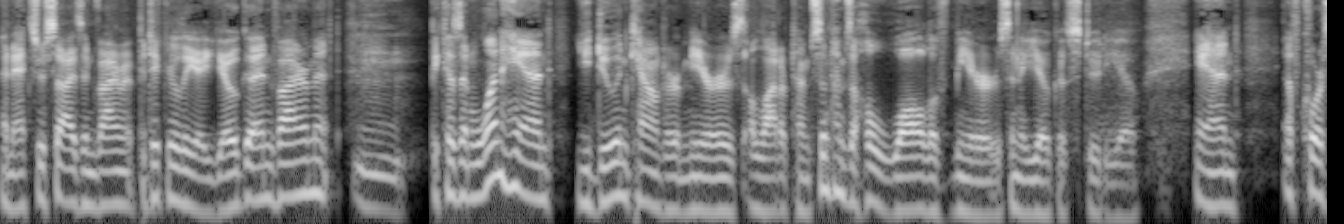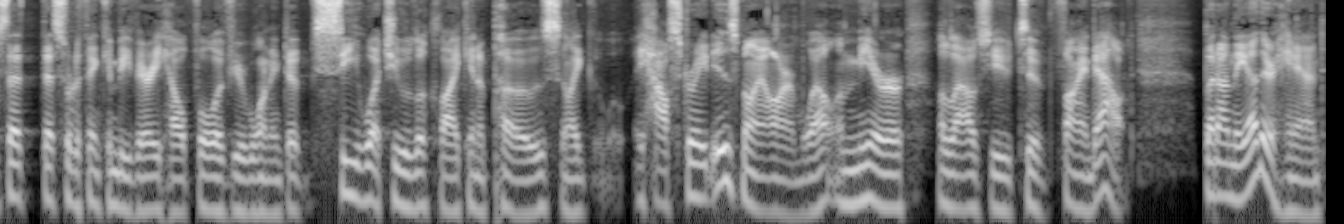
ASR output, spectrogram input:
an exercise environment, particularly a yoga environment. Mm. Because on one hand, you do encounter mirrors a lot of times, sometimes a whole wall of mirrors in a yoga studio. And of course, that, that sort of thing can be very helpful if you're wanting to see what you look like in a pose. Like, how straight is my arm? Well, a mirror allows you to find out. But on the other hand,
